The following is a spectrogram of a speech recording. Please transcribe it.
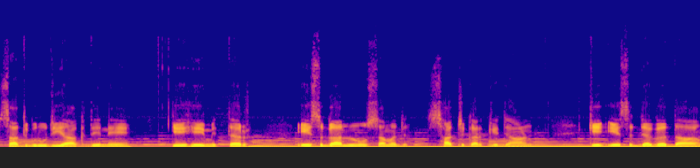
ਸਤਿਗੁਰੂ ਜੀ ਆਖਦੇ ਨੇ ਕਿ हे ਮਿੱਤਰ, ਇਸ ਗੱਲ ਨੂੰ ਸਮਝ, ਸੱਚ ਕਰਕੇ ਜਾਣ ਕਿ ਇਸ ਜਗਤ ਦਾ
